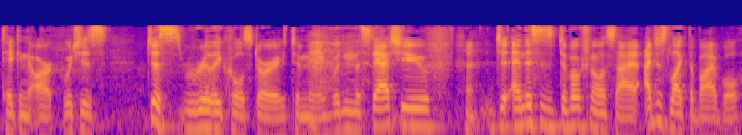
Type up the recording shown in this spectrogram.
taking the ark, which is just really cool story to me. Within the statue, and this is devotional aside, I just like the Bible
